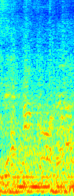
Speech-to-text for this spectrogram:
Você agora.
